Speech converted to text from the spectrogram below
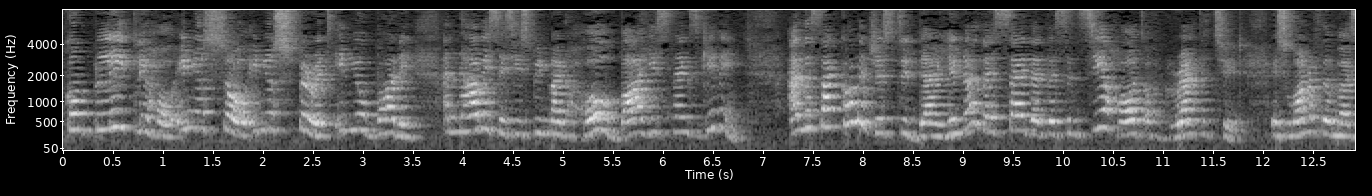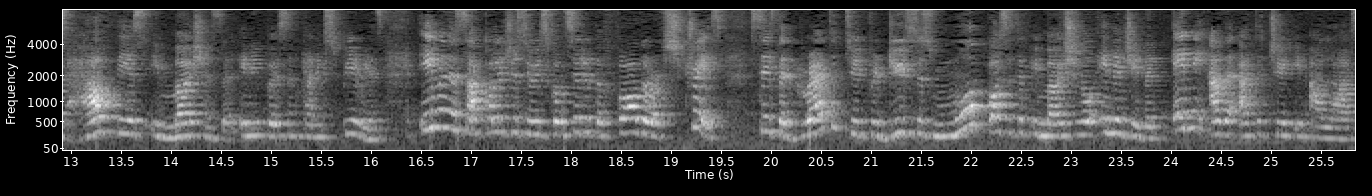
completely whole in your soul, in your spirit, in your body. And now He says He's been made whole by His thanksgiving. And the psychologists today, you know, they say that the sincere heart of gratitude is one of the most healthiest emotions that any person can experience. Even the psychologist who is considered the father of stress says that gratitude produces more positive emotional energy than any other attitude in our lives.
